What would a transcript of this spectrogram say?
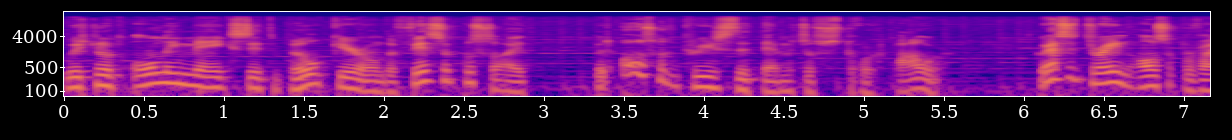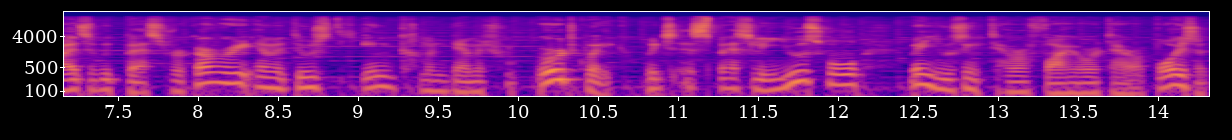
which not only makes it bulkier on the physical side, but also increases the damage of stored power. Grassy terrain also provides it with passive recovery and reduces the incoming damage from Earthquake, which is especially useful when using Tera Fire or Tera Poison.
